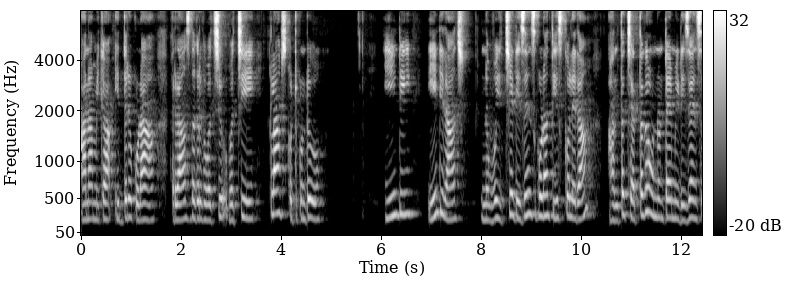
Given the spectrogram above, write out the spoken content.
అనామిక ఇద్దరు కూడా రాజ్ దగ్గరకు వచ్చి వచ్చి క్లాప్స్ కొట్టుకుంటూ ఏంటి? ఏంటి రాజ్? నువ్వు ఇచ్చే డిజైన్స్ కూడా తీసుకోలేరా అంత చెత్తగా ఉండుంటాయి మీ డిజైన్స్.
